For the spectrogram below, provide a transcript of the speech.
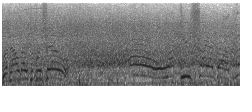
Ronaldo for Brazil. Oh, what do you say about that?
